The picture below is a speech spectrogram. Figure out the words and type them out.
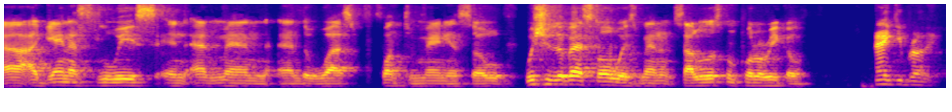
uh, again as luis in ant-man and the wasp quantumania so wish you the best always man. Saludos from puerto rico. Thank you brother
